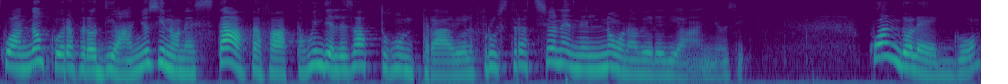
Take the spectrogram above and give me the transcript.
quando ancora però diagnosi non è stata fatta, quindi è l'esatto contrario, la frustrazione nel non avere diagnosi. Quando leggo,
